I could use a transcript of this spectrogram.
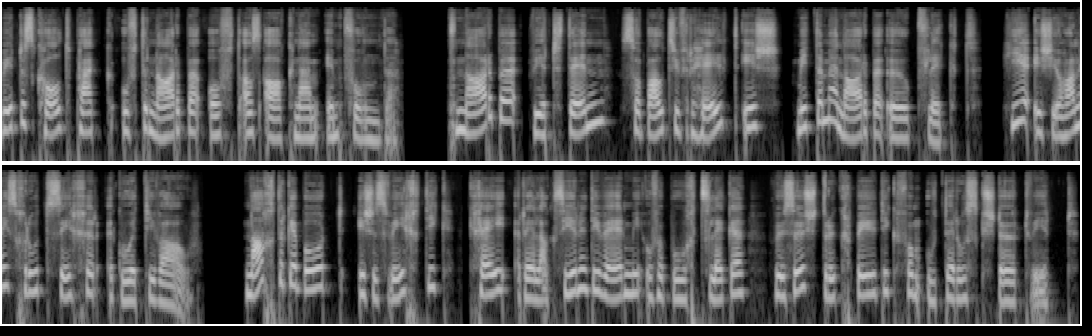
wird das Cold Pack auf der Narbe oft als angenehm empfunden. Die Narbe wird dann, sobald sie verheilt ist, mit einem Narbenöl gepflegt. Hier ist Johanniskraut sicher eine gute Wahl. Nach der Geburt ist es wichtig, keine relaxierende Wärme auf den Bauch zu legen, weil sonst die Rückbildung vom Uterus gestört wird.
